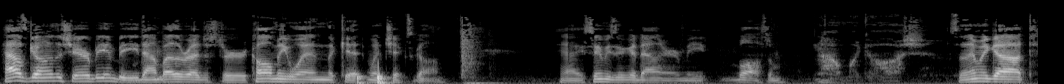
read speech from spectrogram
how's going to the share B and B down by the register? Call me when the kid when chick's gone. Yeah, I assume he's gonna go down there and meet Blossom. Oh my gosh. So then we got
